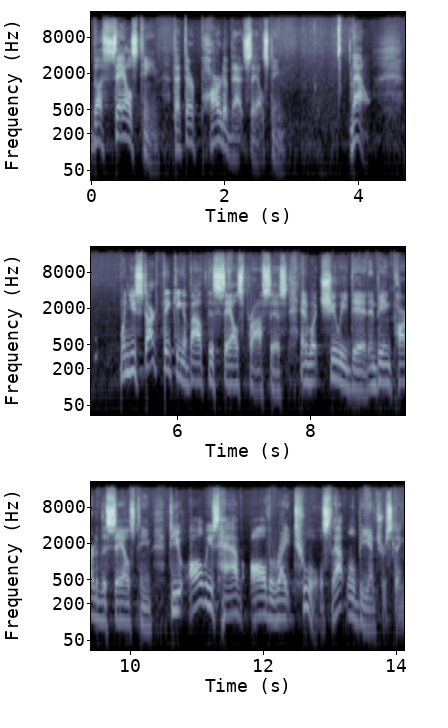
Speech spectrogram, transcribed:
the sales team, that they're part of that sales team. Now, when you start thinking about this sales process and what Chewy did and being part of the sales team, do you always have all the right tools? That will be interesting.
